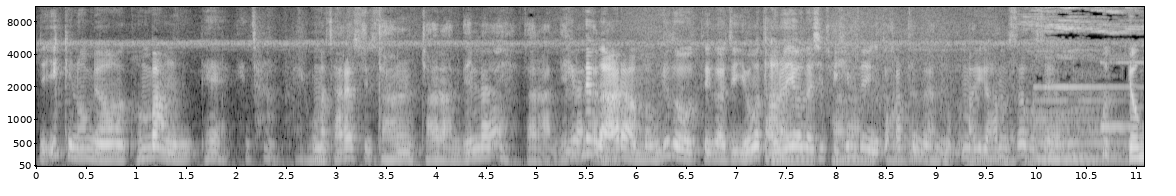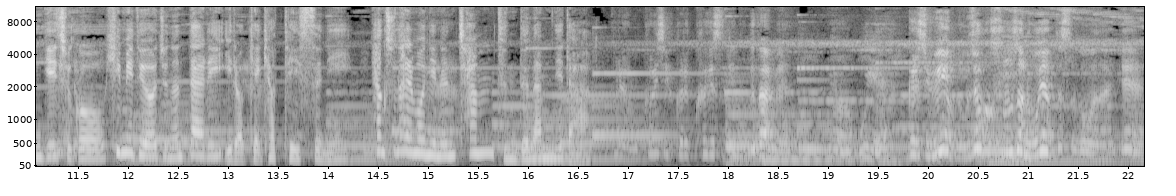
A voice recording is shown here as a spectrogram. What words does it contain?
이제 익혀 놓으면 금방 돼. 괜찮아. 엄마 잘할 수 있어. 잘잘 안 될라 잘 안 될라 힘든 거 알아, 엄마. 우리도 때가 이제 영어 단어 외우다시피 힘든 거 똑같은 거야. 엄마 이거 한번 써보세요. 용기 주고 힘이 되어주는 딸이 이렇게 곁에 있으니 향순 할머니는 참 든든합니다. 그래 크게 쓰니까 그 다음에 요 위에 글씨 위에 무조건 순서는 위에부터 쓰거든. 예.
